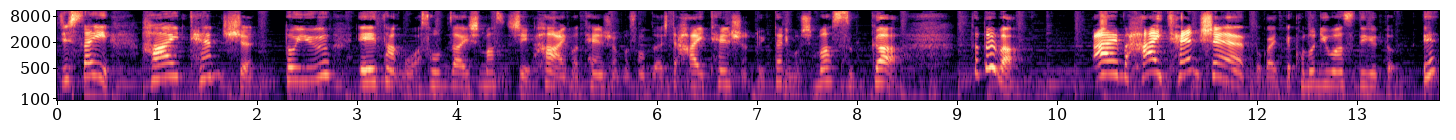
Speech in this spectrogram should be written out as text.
実際ハイテンションという英単語は存在しますし、ハイ、まあ、テンションも存在して、ハイテンションと言ったりもしますが、例えば、I'm high tension! とか言ってこのニュアンスで言うと、え、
